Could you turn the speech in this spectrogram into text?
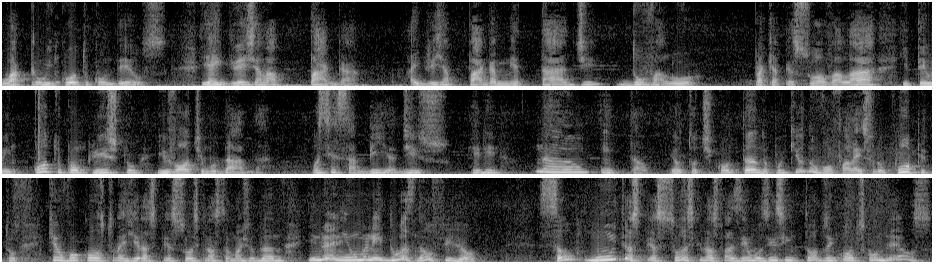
o, o encontro com Deus, e a igreja ela paga a igreja paga metade do valor para que a pessoa vá lá e tenha um encontro com Cristo e volte mudada. Você sabia disso? Ele, não, então, eu estou te contando porque eu não vou falar isso no púlpito, que eu vou constranger as pessoas que nós estamos ajudando. E não é nenhuma nem duas, não, filho. São muitas pessoas que nós fazemos isso em todos os encontros com Deus.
